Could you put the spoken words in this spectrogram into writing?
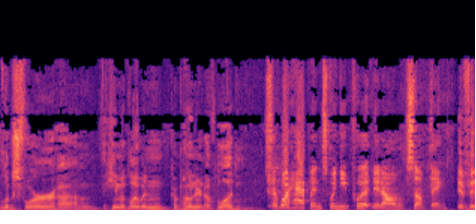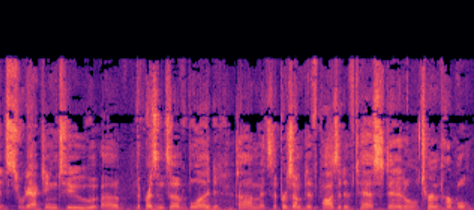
looks for um, the hemoglobin component of blood. So, what happens when you put it on something? If it's reacting to uh, the presence of blood, um, it's a presumptive positive test, and it'll turn purple.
